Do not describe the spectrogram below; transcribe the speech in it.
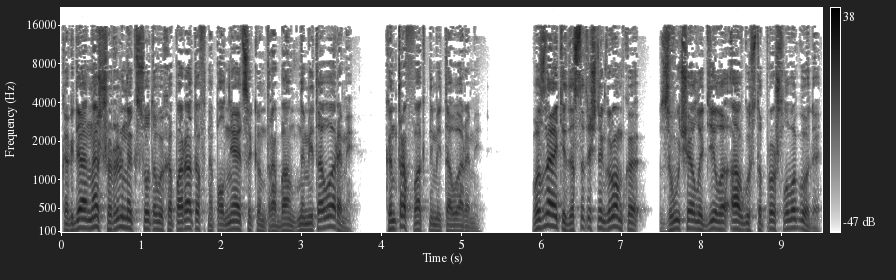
когда наш рынок сотовых аппаратов наполняется контрабандными товарами, контрафактными товарами. Вы знаете, достаточно громко звучало дело августа прошлого года,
